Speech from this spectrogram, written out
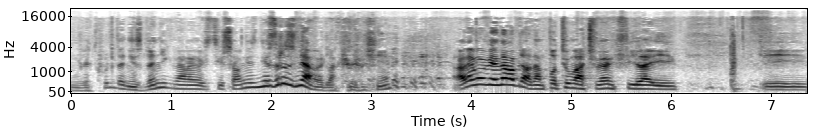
Mówię, kurde, niezbędnik na Nowicjusza, on jest niezrozumiały dla kogoś, nie? Ale mówię, dobra, tam potłumaczyłem chwilę i, i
